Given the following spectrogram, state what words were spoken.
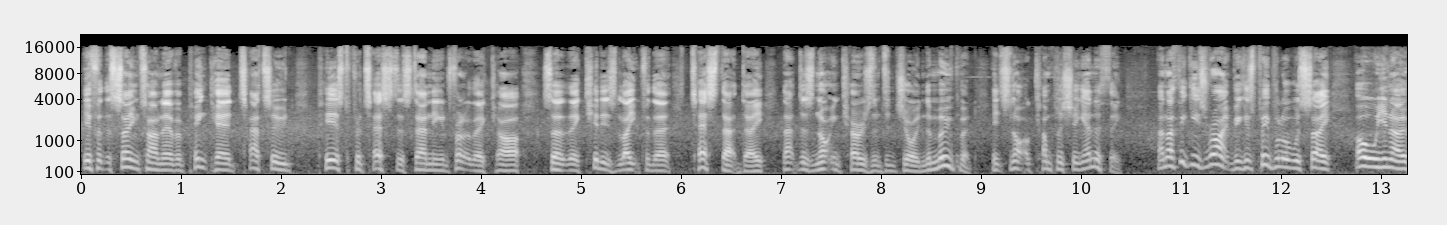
If at the same time they have a pink haired, tattooed, pierced protester standing in front of their car so that their kid is late for their test that day, that does not encourage them to join the movement. It's not accomplishing anything. And I think he's right because people always say, oh, you know,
